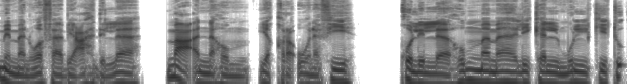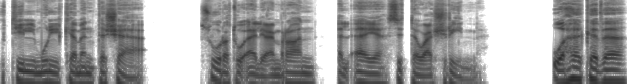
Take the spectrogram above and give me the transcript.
ممن وفى بعهد الله مع أنهم يقرؤون فيه قل اللهم مالك الملك تؤتي الملك من تشاء. سورة آل عمران الآية 26 وهكذا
